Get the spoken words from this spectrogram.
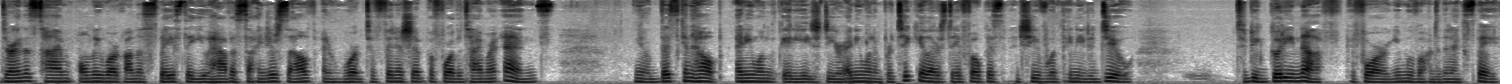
During this time, only work on the space that you have assigned yourself and work to finish it before the timer ends. You know, this can help anyone with ADHD or anyone in particular stay focused and achieve what they need to do to be good enough before you move on to the next space.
